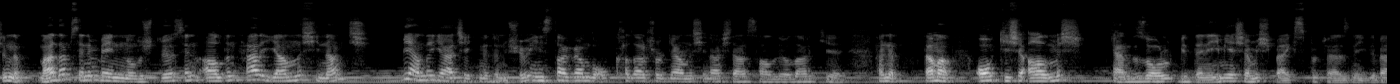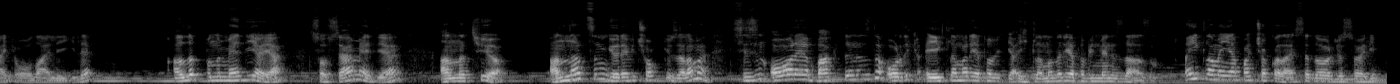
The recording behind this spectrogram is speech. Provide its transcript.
Şimdi madem senin beynini oluşturuyor, senin aldığın her yanlış inanç bir anda gerçekliğine dönüşüyor. Instagram'da o kadar çok yanlış inançlar sallıyorlar ki. Hani tamam o kişi almış, kendi zorluk bir deneyim yaşamış. Belki spiritüalizmle ilgili, belki o olayla ilgili. Alıp bunu medyaya, sosyal medyaya anlatıyor. Anlatsın görevi çok güzel ama sizin o araya baktığınızda oradaki ayıklamaları, yapabil ayıklamaları yapabilmeniz lazım. Ayıklamayı yapmak çok kolay size doğruca söyleyeyim.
